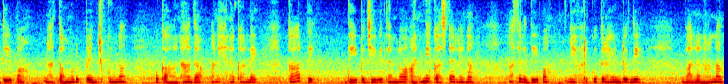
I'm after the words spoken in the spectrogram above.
దీప నా తమ్ముడు పెంచుకున్న ఒక అనాథ అని వెనకాలే కార్తీక్ దీప జీవితంలో అన్ని కష్టాలైనా అసలు దీప ఎవరి కూతురు అయి ఉంటుంది? వాళ్ళ నాన్న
